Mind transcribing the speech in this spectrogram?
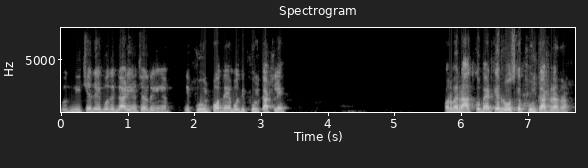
तो नीचे देखो देख गाड़ियाँ चल रही हैं। ये फूल पौधे हैं बोलती फूल काट ले। और मैं रात को बैठ के रोज के फूल काट रहा था।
